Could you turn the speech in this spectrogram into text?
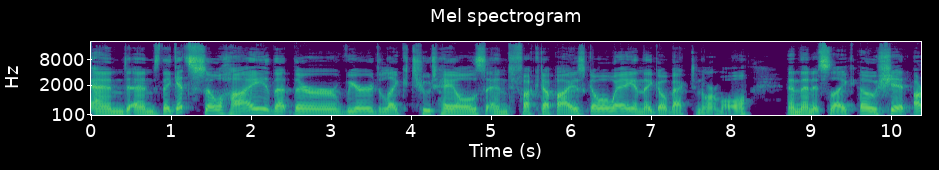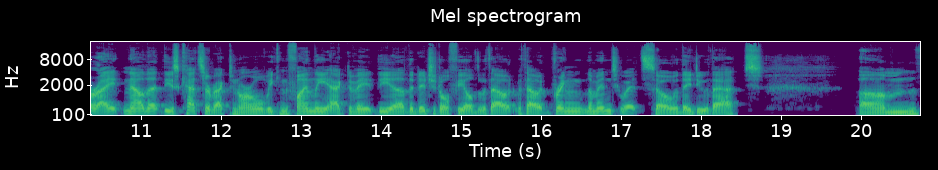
and and they get so high that their weird like two tails and fucked up eyes go away and they go back to normal. And then it's like, oh shit! All right, now that these cats are back to normal, we can finally activate the uh, the digital field without without bringing them into it. So they do that. Um,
